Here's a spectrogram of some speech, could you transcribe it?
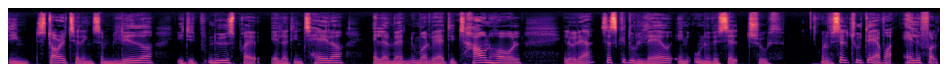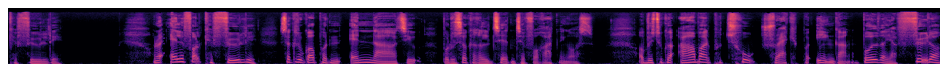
din storytelling som leder i dit nyhedsbrev, eller din taler, eller hvad det nu måtte være, dit town hall, eller hvad det er, så skal du lave en universel truth. Universel truth, det er, hvor alle folk kan føle det. Og når alle folk kan føle det, så kan du gå op på den anden narrativ, hvor du så kan relatere den til forretning også. Og hvis du kan arbejde på to track på én gang, både hvad jeg føler,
